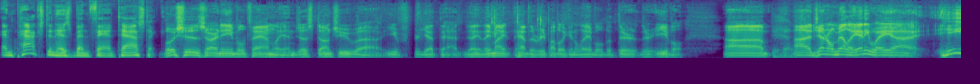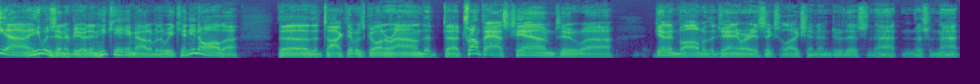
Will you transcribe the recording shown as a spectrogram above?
and Paxton has been fantastic. Bushes are an evil family, and just don't you uh, you forget that. They, they might have the Republican label, but they're they're evil. Uh, uh, General Milley. Anyway, uh, he uh, he was interviewed and he came out over the weekend. You know all the the the talk that was going around that uh, Trump asked him to uh, get involved with the January 6th election and do this and that and this and that.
